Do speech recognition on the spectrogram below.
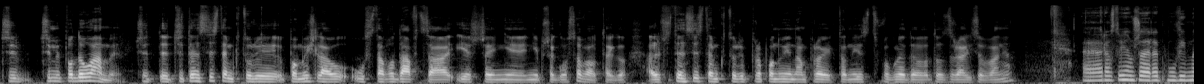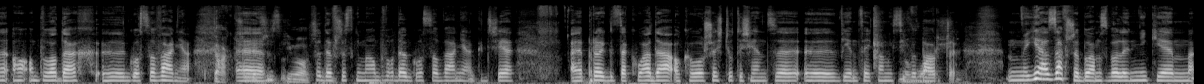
Czy, czy my podołamy? Czy, czy ten system, który pomyślał ustawodawca, jeszcze nie, nie przegłosował tego, ale czy ten system, który proponuje nam projekt, on jest w ogóle do, do zrealizowania? E, rozumiem, że mówimy o obwodach y, głosowania. Tak, przede wszystkim o Przede wszystkim o obwodach głosowania, gdzie e, projekt zakłada około 6 tysięcy y, więcej komisji no wyborczych. Właśnie. Mm, ja zawsze byłam zwolennikiem y,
